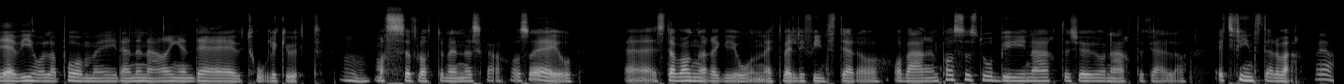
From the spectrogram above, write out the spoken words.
det vi holder på med i denne næringen, det er utrolig kult. Mm. Masse flotte mennesker. Og så er jo uh, Stavanger-regionen et veldig fint sted å, å, være. En passe stor by nær til sjø og nær til fjell. Og et fint sted å være. Ja.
